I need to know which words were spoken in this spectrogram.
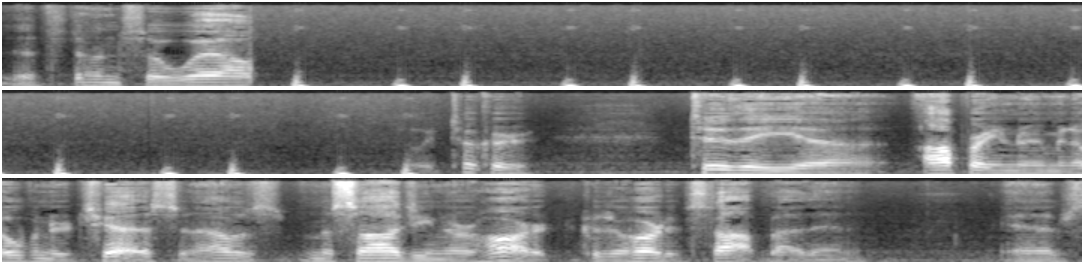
that's done so well. So we took her to the uh, operating room and opened her chest, and I was massaging her heart because her heart had stopped by then. And was,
